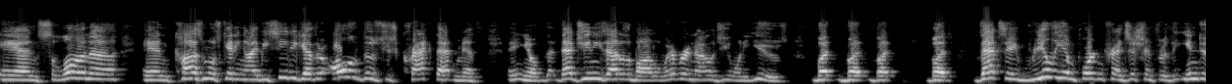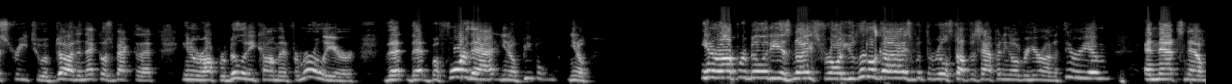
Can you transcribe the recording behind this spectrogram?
and Solana and Cosmos getting IBC together, all of those just crack that myth. And you know, th- that genie's out of the bottle, whatever analogy you want to use. But but but but that's a really important transition for the industry to have done. And that goes back to that interoperability comment from earlier that that before that, you know, people, you know, interoperability is nice for all you little guys, but the real stuff is happening over here on Ethereum, and that's now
